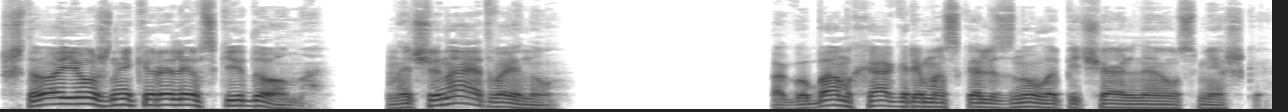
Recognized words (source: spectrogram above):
Что Южный Королевский дом? Начинает войну? По губам Хагрима скользнула печальная усмешка.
